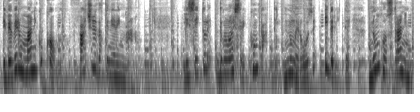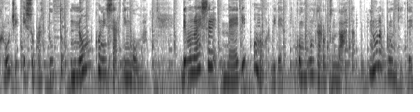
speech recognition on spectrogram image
Deve avere un manico comodo, facile da tenere in mano. Le setole devono essere compatte, numerose e dritte, non con strani incroci e soprattutto non con inserti in gomma. Devono essere medie o morbide, con punta arrotondata, non appuntite.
